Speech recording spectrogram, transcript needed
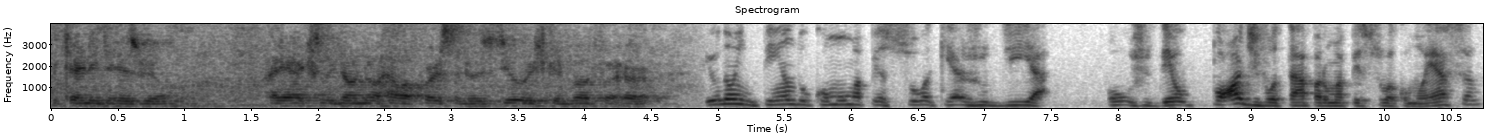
Pertaining to Israel. I actually don't know how a person who's Jewish can vote for her. Eu não entendo como uma pessoa que é judia ou judeu pode votar para uma pessoa como essa.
